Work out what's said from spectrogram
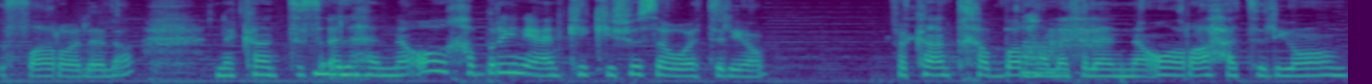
صار ولا لا. إنه كانت تسألها إنه أوه خبريني عن كيكي شو سوت اليوم؟ فكانت تخبرها مثلا إنه أوه راحت اليوم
